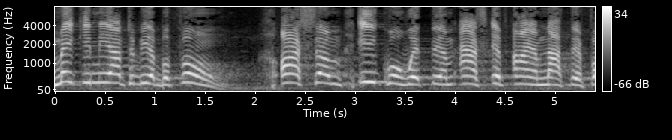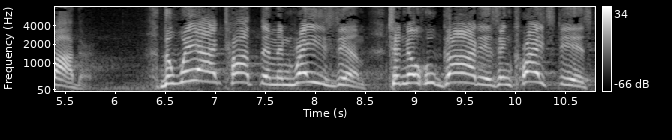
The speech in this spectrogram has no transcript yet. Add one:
making me out to be a buffoon or some equal with them as if I am not their father. The way I taught them and raised them to know who God is and Christ is,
